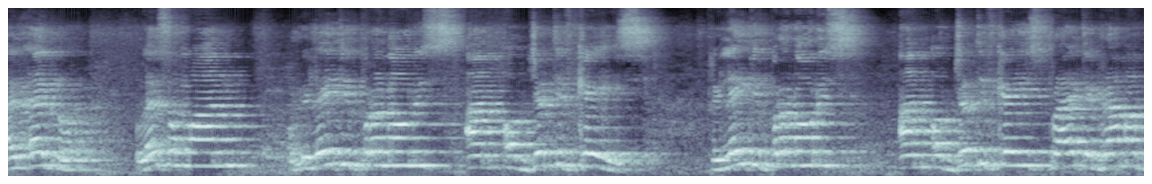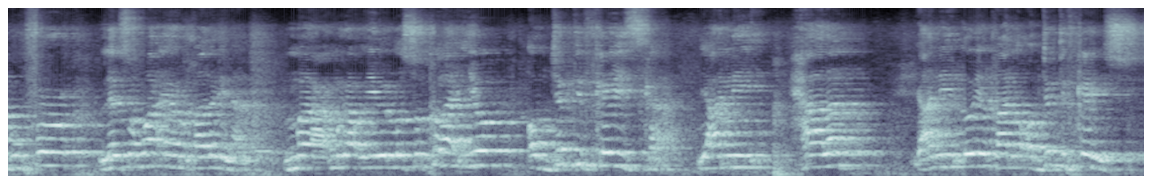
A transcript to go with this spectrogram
Aynu eegno lesson 1 relative pronouns and objective case. Relative pronouns and objective case Brighton Grammar Book 4 lesson 1 ayanu qaadanaynaa magacyada la sokoha iyo objective case-ka yacni xaalad yacni loo yaqaano objective case.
